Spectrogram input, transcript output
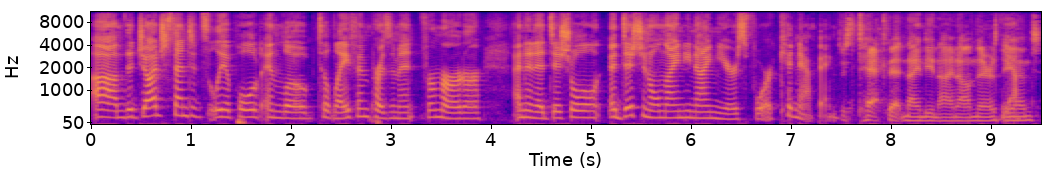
um, the judge sentenced Leopold and Loeb to life imprisonment for murder and an additional additional 99 years for kidnapping. Just tack that ninety nine on there at the Yeah. end.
